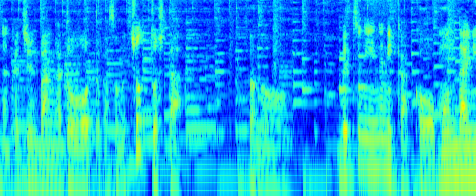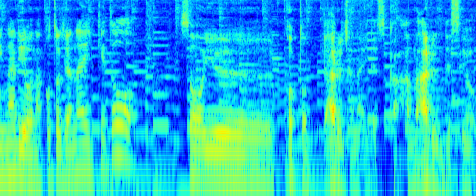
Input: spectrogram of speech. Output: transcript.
なんか順番がどうとかそのちょっとしたその別に何かこう問題になるようなことじゃないけどそういうことってあるじゃないですか、まあ、あるんですよ。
